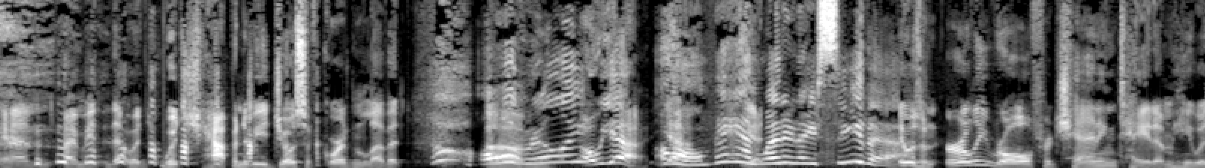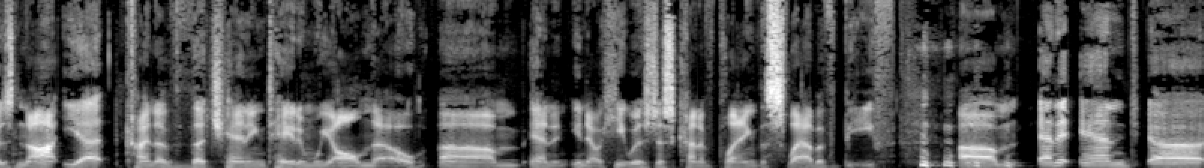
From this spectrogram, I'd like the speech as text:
and I mean, that would, which happened to be Joseph Gordon-Levitt. oh, really? Oh yeah. yeah. Oh, man. Yeah. Why did I see that? It was an early role for Channing Tatum. He was not yet kind of the Channing Tatum we all know, um, and you know he was just kind of playing the slab of beef. Um, and it- and uh,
